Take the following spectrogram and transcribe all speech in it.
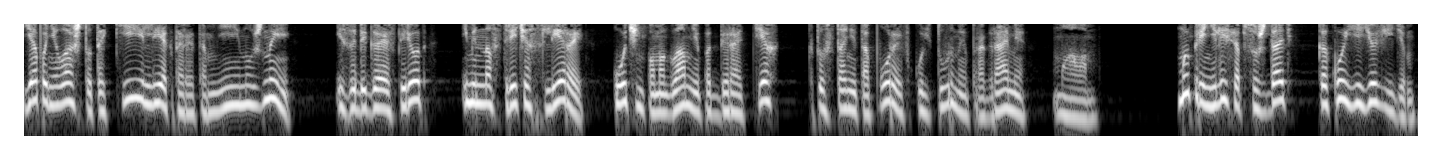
я поняла, что такие лекторы-то мне и нужны. И забегая вперед, именно встреча с Лерой очень помогла мне подбирать тех, кто станет опорой в культурной программе «Малом». Мы принялись обсуждать, какой ее видим,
